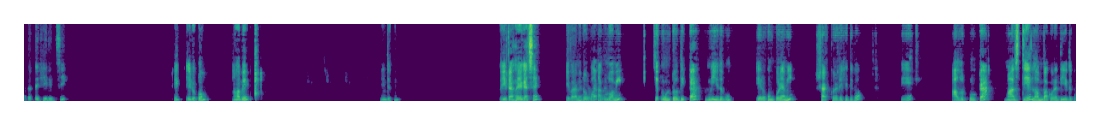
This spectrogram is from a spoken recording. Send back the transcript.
ওটা দেখিয়ে দিচ্ছি। ঠিক এরকম হবে। দেখুন। এটা হয়ে গেছে। এবার আমি রোল পাতাগুলো আমি যে উল্টো দিকটা নিয়ে দেবো। এরকম করে আমি শার্ট করে রেখে দেব। দিয়ে আলুর পুরটা মাছ দিয়ে লম্বা করে দিয়ে দেব।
